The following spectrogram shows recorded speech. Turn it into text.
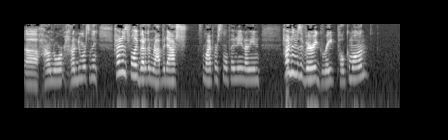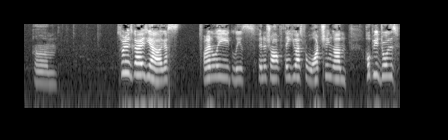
uh, Houndour, Houndoom or something. Houndoom is probably better than Rapidash, for my personal opinion. I mean, Houndoom is a very great Pokemon. Um, so anyways, guys, yeah, I guess finally, let's finish off. Thank you guys for watching. Um, hope you enjoyed this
